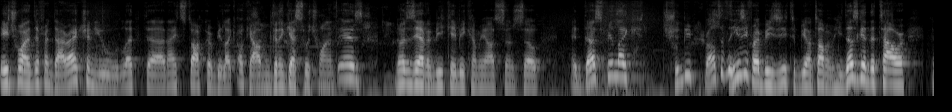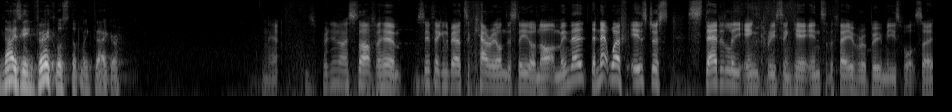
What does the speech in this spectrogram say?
each one a different direction. You let the Night Stalker be like, okay, I'm gonna guess which one it is. Nor does he have a BKB coming out soon, so it does feel like should be relatively easy for BZ to be on top of him. He does get the tower, and now he's getting very close to the Blink Dagger. Yeah, it's a pretty nice start for him. See if they're going to be able to carry on this lead or not. I mean, the the net worth is just steadily increasing here into the favour of Boom Esports. So,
